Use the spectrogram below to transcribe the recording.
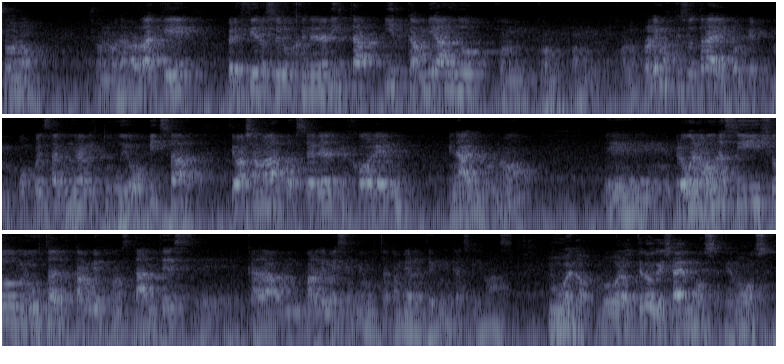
Yo no. Yo no, la verdad que prefiero ser un generalista, ir cambiando con, con, con, los problemas que eso trae, porque vos pensás que un gran estudio o Pixar te va a llamar por ser el mejor en, en algo, ¿no? Eh, pero bueno, aún así yo me gustan los cambios constantes, eh, cada un par de meses me gusta cambiar de técnicas y demás. Muy bueno, muy bueno, creo que ya hemos, hemos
